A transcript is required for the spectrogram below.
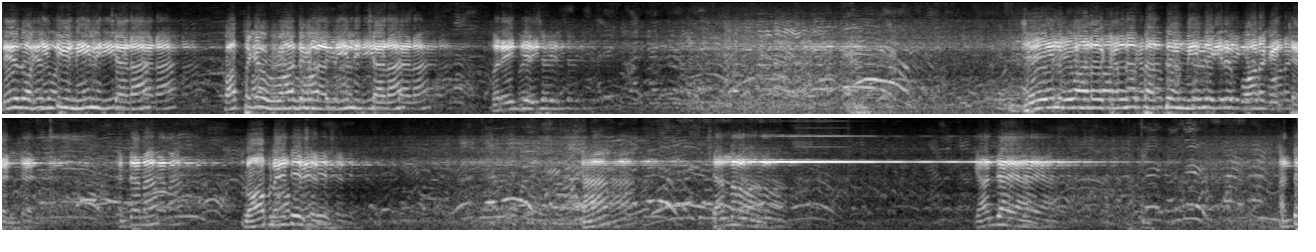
లేదు ఒక ఇంటికి నీళ్ళు ఇచ్చాడా? కొత్తగా ఒక వార్డుకి నీళ్ళు ఇచ్చాడా? మరి ఏం చేశాడు? జైలు గోడ కన్నా పెద్ద మీ దగ్గరే గోడ కట్టాడు. అంతేనా? లోపల ఏం చేశాడు? ఆ? చందనమా గంజాయా? అంటే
